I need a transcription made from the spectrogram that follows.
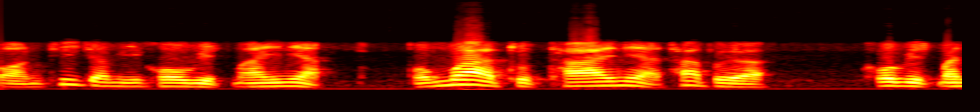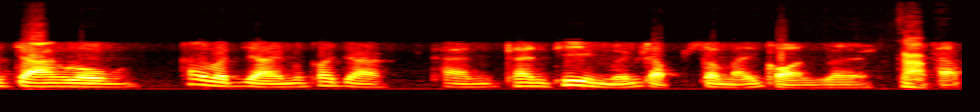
ก่อนที่จะมีโควิดไหมเนี่ย ผมว่าสุดท้ายเนี่ย ถ้าเผื่อโควิดมันจางลงไข้หวัดใหญ่มันก็จะแทนแทนที่เหมือนกับสมัยก่อนเลยครับนะครับ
